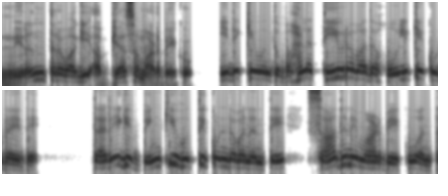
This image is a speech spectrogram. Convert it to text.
ನಿರಂತರವಾಗಿ ಅಭ್ಯಾಸ ಮಾಡಬೇಕು. ಇದಕ್ಕೆ ಒಂದು ಬಹಳ ತೀವ್ರವಾದ ಹೋಲಿಕೆ ಕೂಡ ಇದೆ. ತರೆಗೆ ಬೆಂಕಿ ಹೊತ್ತಿಕೊಂಡವನಂತೆ ಸಾಧನೆ ಮಾಡಬೇಕು ಅಂತ.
